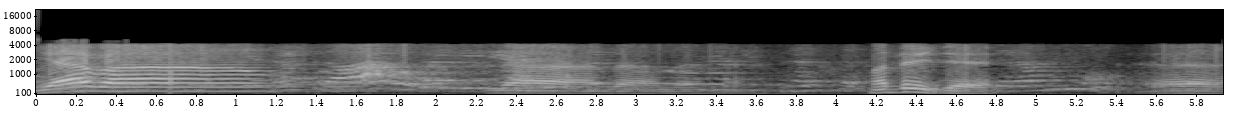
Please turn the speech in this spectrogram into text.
Я вам... Да, да, да. да. Смотрите, э,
